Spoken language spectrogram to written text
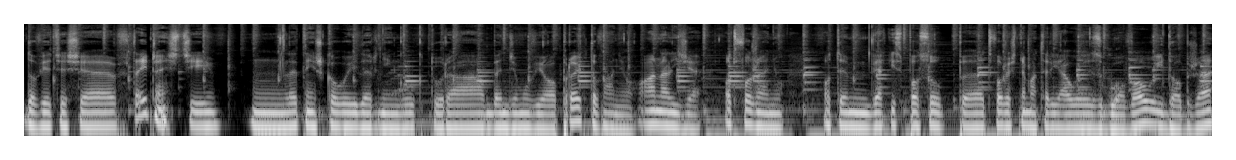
dowiecie się w tej części letniej szkoły e-learningu, która będzie mówiła o projektowaniu, o analizie, o tworzeniu, o tym w jaki sposób e, tworzyć te materiały z głową i dobrze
